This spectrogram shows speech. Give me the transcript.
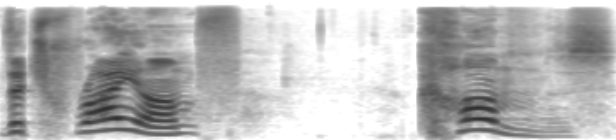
the triumph comes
